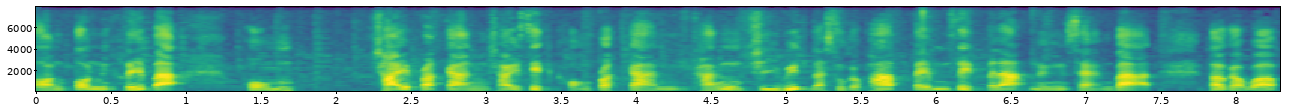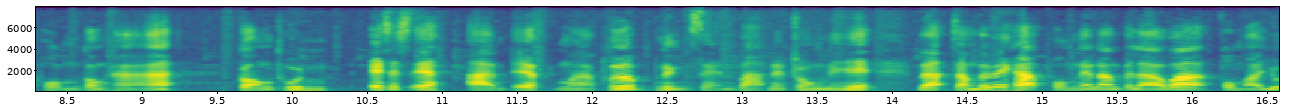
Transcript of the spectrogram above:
ตอนต้นคลิปอะ่ะ ผมใช้ประกันใช้สิทธิ์ของประกันทั้งชีวิตและสุขภาพเต็มสิทธิ์ไปละ 1 0 0 0 0แบาท เท่ากับว่าผมต้องหากองทุน S S F R M F มาเพิ่ม 1 0 0 0 0แบาทในตรงนี้ และจำได้ไหมครับ ผมแนะนำไปแล้วว่าผมอายุ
